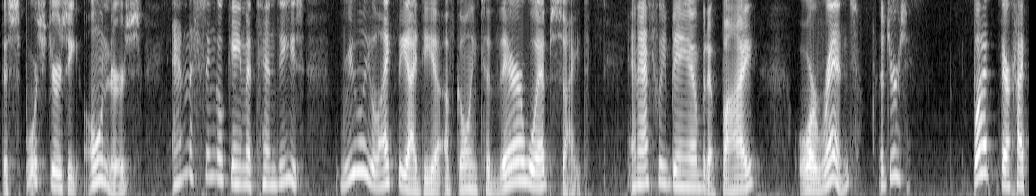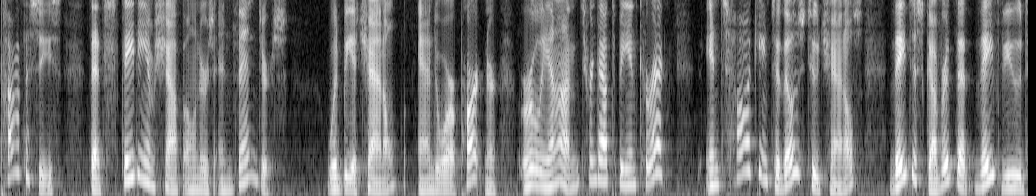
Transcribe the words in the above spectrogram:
the sports jersey owners and the single game attendees, really like the idea of going to their website and actually being able to buy or rent a jersey. But their hypotheses that stadium shop owners and vendors would be a channel and or a partner early on turned out to be incorrect. In talking to those two channels, they discovered that they viewed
